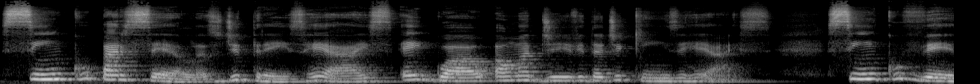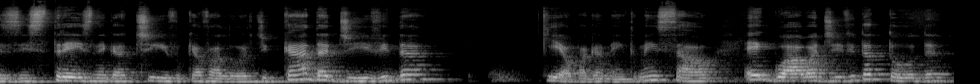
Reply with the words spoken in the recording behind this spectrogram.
5 parcelas de 3 reais é igual a uma dívida de 15 reais. 5 vezes 3 negativo, que é o valor de cada dívida, que é o pagamento mensal, é igual à dívida toda,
